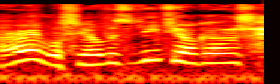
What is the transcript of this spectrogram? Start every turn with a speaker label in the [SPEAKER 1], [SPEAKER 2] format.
[SPEAKER 1] All right, we'll see how this detail goes.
